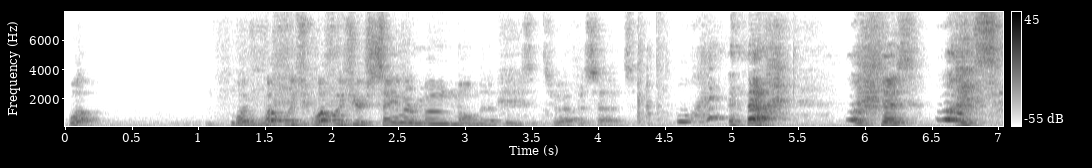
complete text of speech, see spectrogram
What? What, what was what was your Sailor Moon moment of these two episodes? What? It's just it's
